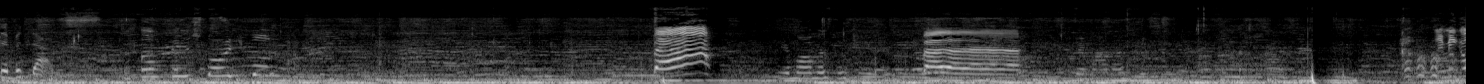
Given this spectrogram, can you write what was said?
Dippin' Dots. Okay, SpongeBob. Bah! Your mama's the sweetest. Bah! Your mama's the sweetest. Let me go!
